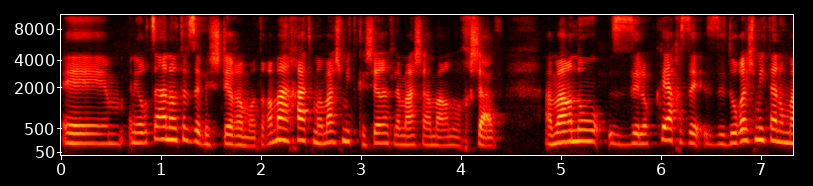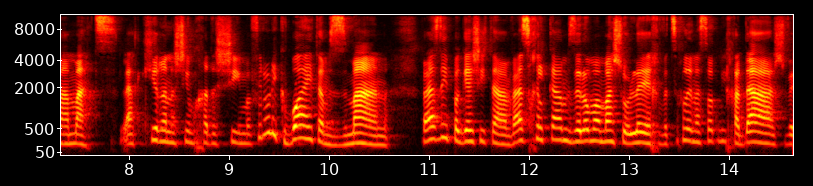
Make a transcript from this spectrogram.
אה, אני רוצה לענות על זה בשתי רמות. רמה אחת ממש מתקשרת למה שאמרנו עכשיו. אמרנו זה לוקח, זה, זה דורש מאיתנו מאמץ להכיר אנשים חדשים, אפילו לקבוע איתם זמן, ואז להיפגש איתם, ואז חלקם זה לא ממש הולך, וצריך לנסות מחדש, ו...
